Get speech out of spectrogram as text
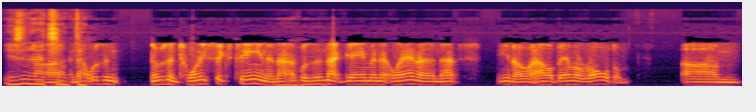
Isn't that Uh, something? and that was in it was in 2016, and that was in that game in Atlanta, and that's you know Alabama rolled them. Um,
